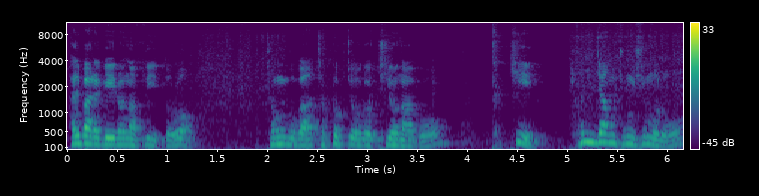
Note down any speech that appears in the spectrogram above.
활발하게 일어날 수 있도록 정부가 적극적으로 지원하고 특히 현장 중심으로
